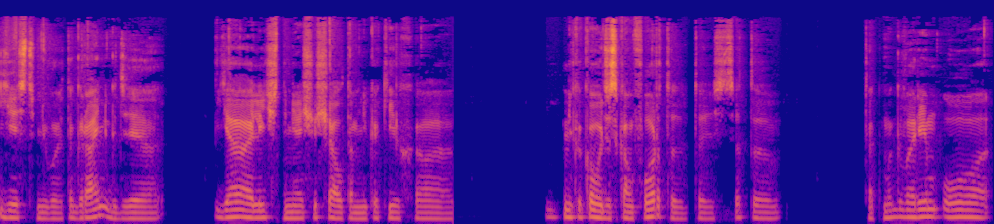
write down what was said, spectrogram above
есть у него эта грань, где я лично не ощущал там никаких а, никакого дискомфорта. То есть это Так, мы говорим о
